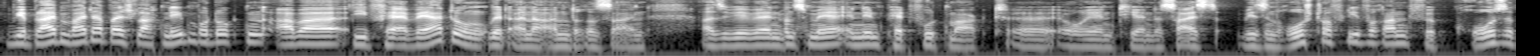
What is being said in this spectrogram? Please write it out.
Wir bleiben weiter bei Schlachtnebenprodukten, aber die Verwertung wird eine andere sein. Also wir werden uns mehr in den Petfood-Markt äh, orientieren. Das heißt, wir sind Rohstofflieferant für große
